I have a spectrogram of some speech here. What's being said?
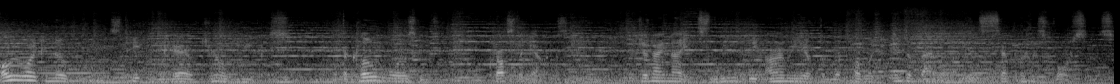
Obi-Wan Kenobi is taking care of General Grievous. The Clone Wars continue across the galaxy. Jedi Knights lead the army of the Republic into battle against separatist forces.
